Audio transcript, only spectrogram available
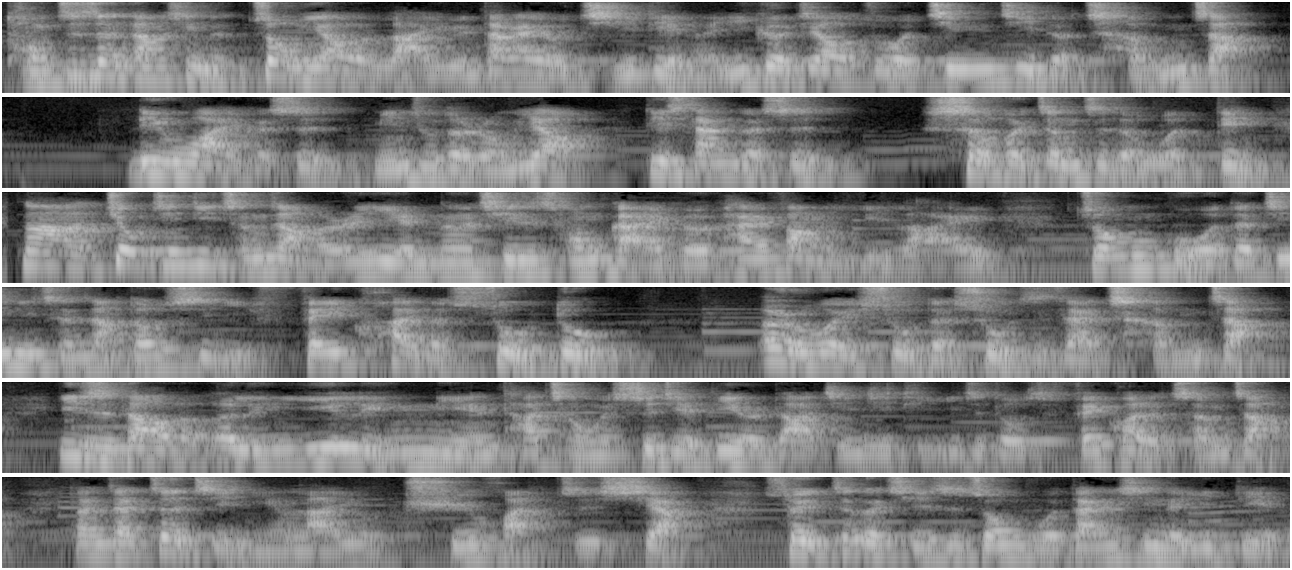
统治正当性的重要的来源大概有几点呢？一个叫做经济的成长，另外一个是民族的荣耀，第三个是。社会政治的稳定。那就经济成长而言呢？其实从改革开放以来，中国的经济成长都是以飞快的速度、二位数的数字在成长。一直到了二零一零年，它成为世界第二大经济体，一直都是飞快的成长。但在这几年来有趋缓之象，所以这个其实是中国担心的一点。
